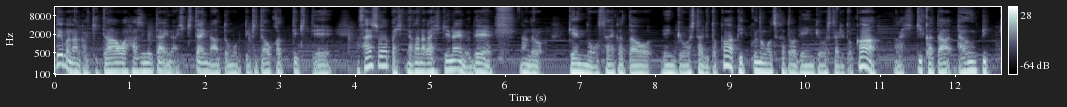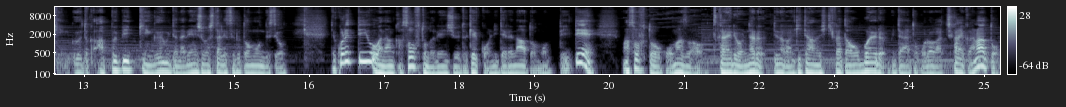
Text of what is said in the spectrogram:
例えばなんかギターを始めたいな、弾きたいなと思ってギターを買ってきて、最初はやっぱなかなか弾けないので、なんだろう、弦の押さえ方を勉強したりとか、ピックの持ち方を勉強したりとか、弾き方、ダウンピッキングとかアップピッキングみたいな練習をしたりすると思うんですよ。で、これって要はなんかソフトの練習と結構似てるなと思っていて、まあ、ソフトをこうまずは使えるようになるっていうのがギターの弾き方を覚えるみたいなところが近いかなと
